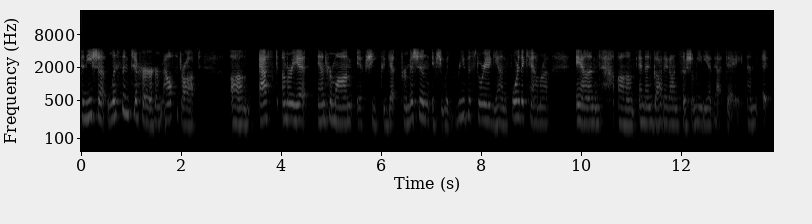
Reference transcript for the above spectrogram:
Tanisha listened to her, her mouth dropped, um, asked Amaria and her mom if she could get permission, if she would read the story again for the camera, and um, and then got it on social media that day. And it,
